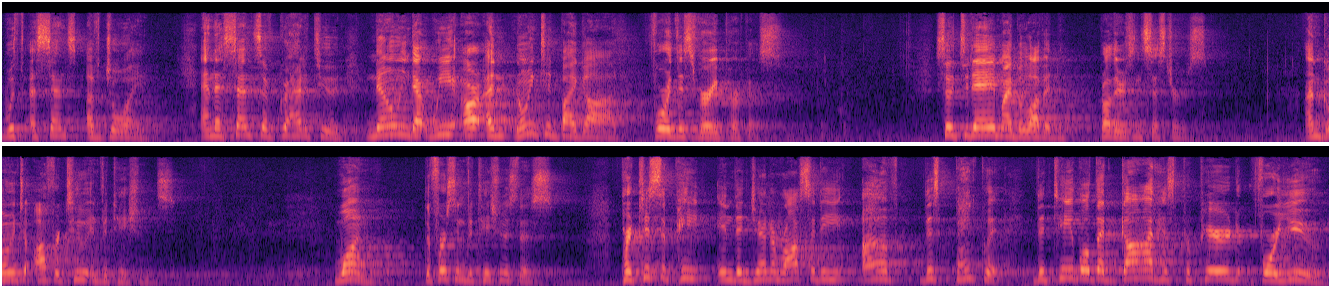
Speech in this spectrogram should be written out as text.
with a sense of joy and a sense of gratitude, knowing that we are anointed by God for this very purpose. So, today, my beloved brothers and sisters, I'm going to offer two invitations. One, the first invitation is this participate in the generosity of this banquet, the table that God has prepared for you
